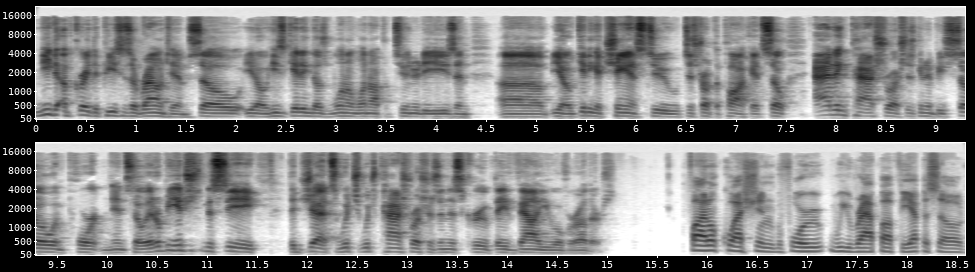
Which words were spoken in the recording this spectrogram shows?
need to upgrade the pieces around him. So, you know, he's getting those one on one opportunities and, uh, you know, getting a chance to disrupt the pocket. So, adding pass rush is going to be so important. And so, it'll be interesting to see the Jets, which, which pass rushers in this group they value over others. Final question before we wrap up the episode.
